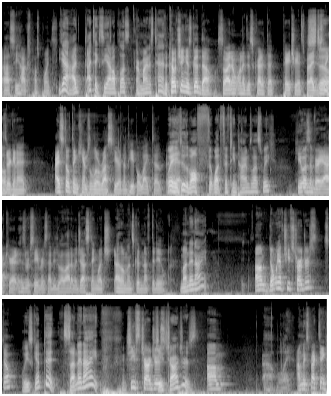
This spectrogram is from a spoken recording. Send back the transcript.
Uh, Seahawks plus points. Yeah, I I take Seattle plus or minus ten. The coaching is good though, so I don't want to discredit the Patriots, but I just think they're gonna. I still think Cam's a little rustier than people like to. Admit. Wait, he threw the ball what fifteen times last week? He wasn't very accurate. His receivers had to do a lot of adjusting, which Edelman's good enough to do. Monday night. Um, don't we have Chiefs Chargers still? We skipped it. Sunday night. Chiefs Chargers. Chiefs Chargers. Um, oh boy, I'm expecting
